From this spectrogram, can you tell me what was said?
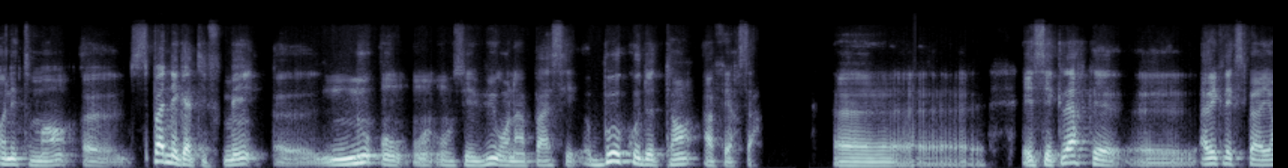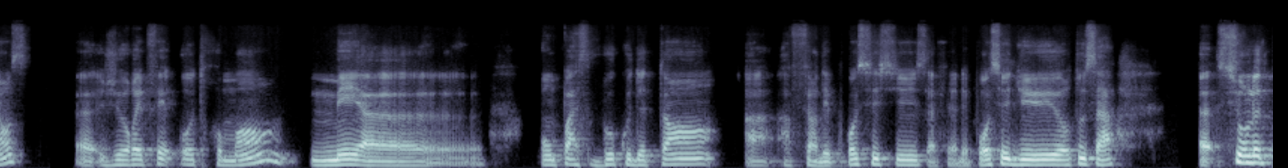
honnêtement, euh, ce n'est pas négatif, mais euh, nous, on, s'est vu, on a passé beaucoup de temps à faire ça. Euh, et c'est clair que avec l'expérience, j'aurais fait autrement, mais on passe beaucoup de temps à, faire des processus, à faire des procédures, tout ça. sur le,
